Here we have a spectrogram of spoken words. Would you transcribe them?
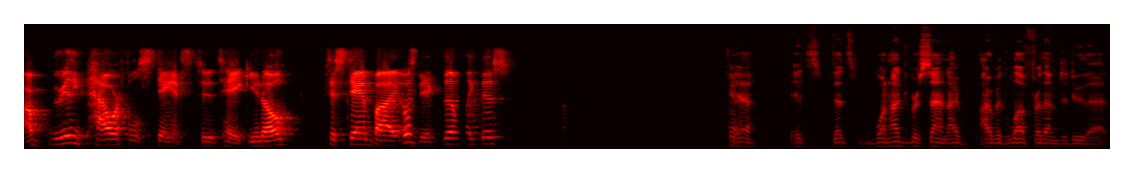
a really powerful stance to take. You know, to stand by a victim like this. Yeah. Yeah, it's that's one hundred percent. I I would love for them to do that.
